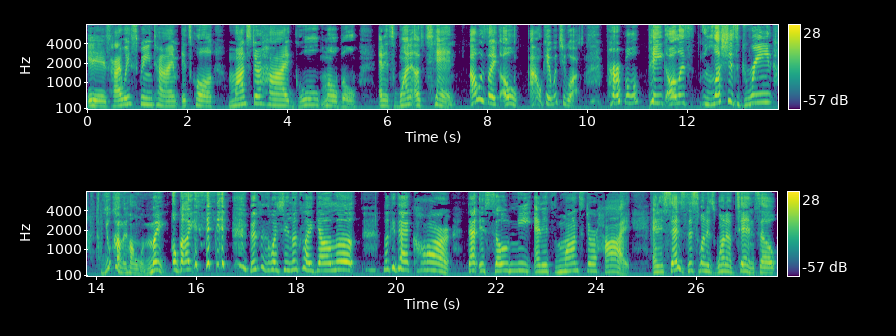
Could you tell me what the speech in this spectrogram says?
It is highway screen time. It's called Monster High Ghoul Mobile. And it's one of 10. I was like, oh, I don't care what you are. Purple, pink, all this luscious green. You coming home with me, okay? this is what she looks like, y'all. Look. Look at that car. That is so neat. And it's monster high. And it says this one is one of 10. So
